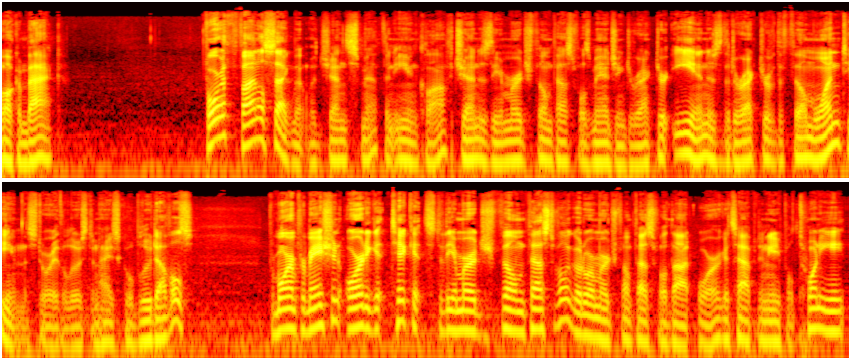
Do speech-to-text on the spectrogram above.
Welcome back. Fourth, final segment with Jen Smith and Ian Clough. Jen is the Emerge Film Festival's managing director. Ian is the director of the film One Team, the story of the Lewiston High School Blue Devils. For more information or to get tickets to the Emerge Film Festival, go to emergefilmfestival.org. It's happening April 28th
